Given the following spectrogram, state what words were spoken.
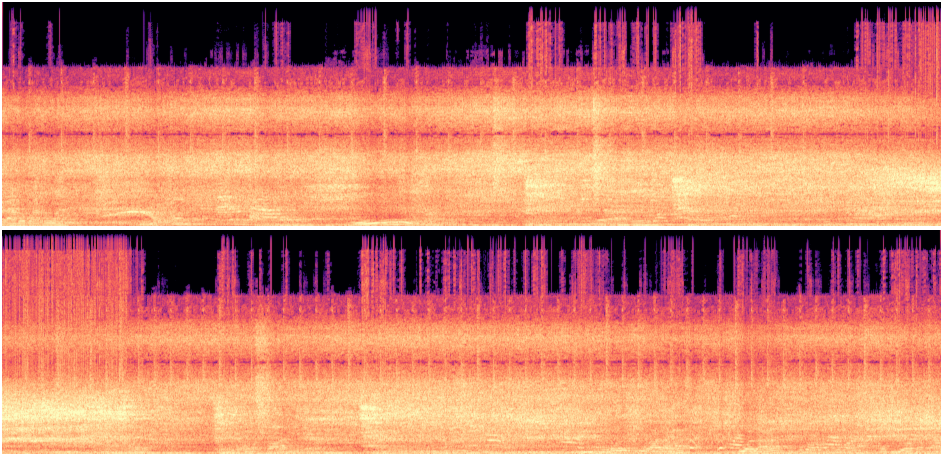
นะเข้ามาเข้ามามีมังกรโอ้กลัวเหรอกลัวเหรอกลัวกลัวก็ตา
